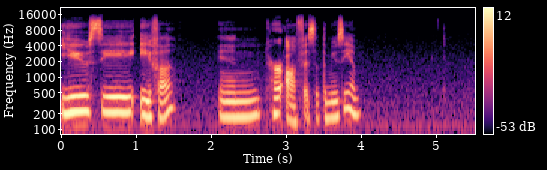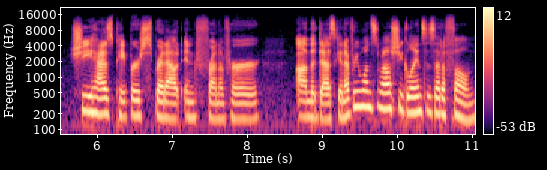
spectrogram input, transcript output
You see Aoife in her office at the museum. She has papers spread out in front of her on the desk, and every once in a while she glances at a phone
